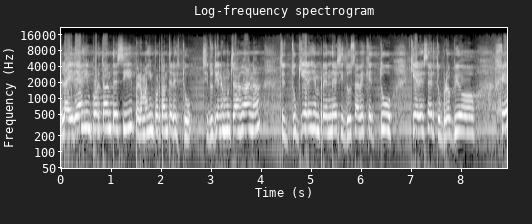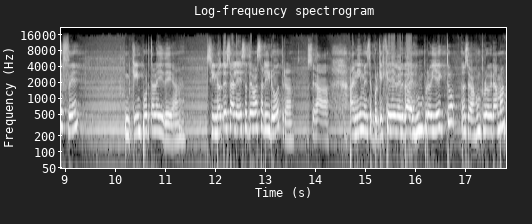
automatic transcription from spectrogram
la idea es importante, sí, pero más importante eres tú. Si tú tienes muchas ganas, si tú quieres emprender, si tú sabes que tú quieres ser tu propio jefe, ¿qué importa la idea? Si no te sale esa, te va a salir otra. O sea, anímense, porque es que de verdad es un proyecto, o sea, es un programa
